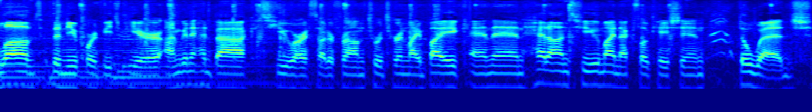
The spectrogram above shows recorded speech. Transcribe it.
Loved the Newport Beach Pier. I'm gonna head back to where I started from to return my bike and then head on to my next location, the Wedge.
